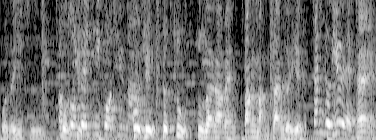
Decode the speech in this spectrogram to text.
我的医师过去。坐飞机过去吗？过去就住住在那边帮忙三个月。三个月？哎，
